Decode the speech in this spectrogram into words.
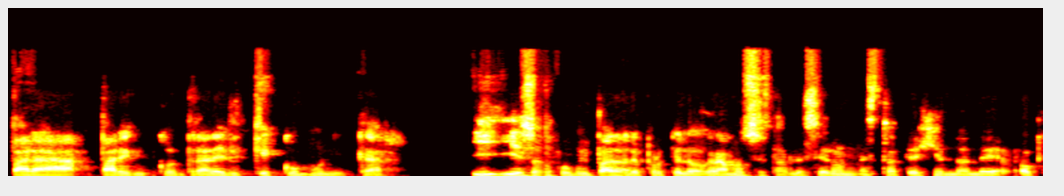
para, para encontrar el qué comunicar. Y, y eso fue muy padre porque logramos establecer una estrategia en donde, ok,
